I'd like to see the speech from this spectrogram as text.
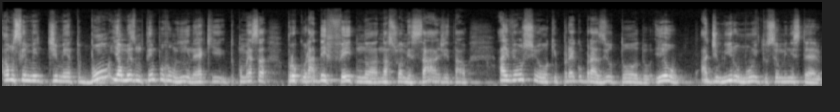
é um sentimento bom e ao mesmo tempo ruim, né? Que tu começa a procurar defeito na, na, sua mensagem e tal. Aí vem um senhor que prega o Brasil todo. Eu admiro muito o seu ministério.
